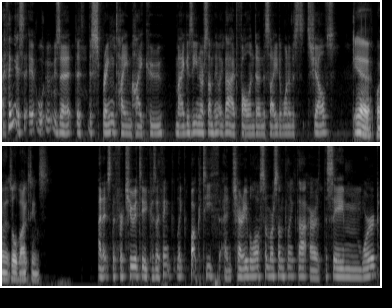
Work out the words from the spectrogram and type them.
I think it's it, it was a the, the springtime haiku magazine or something like that had fallen down the side of one of his shelves Yeah, one of his old magazines. and it's the fortuity because I think like buck teeth and cherry blossom or something like that are the same word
